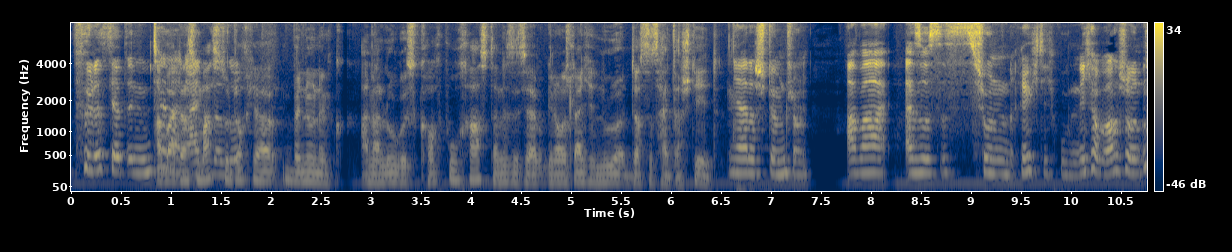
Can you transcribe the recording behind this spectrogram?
füll das jetzt in den Teller Aber das rein machst du so. doch ja, wenn du ein analoges Kochbuch hast, dann ist es ja genau das gleiche, nur dass es halt da steht. Ja, das stimmt schon. Aber also es ist schon richtig gut. Und ich habe auch schon,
